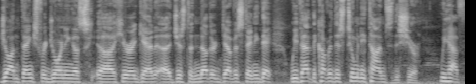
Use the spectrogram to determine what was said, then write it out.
John, thanks for joining us uh, here again. Uh, just another devastating day. We've had to cover this too many times this year. We have.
